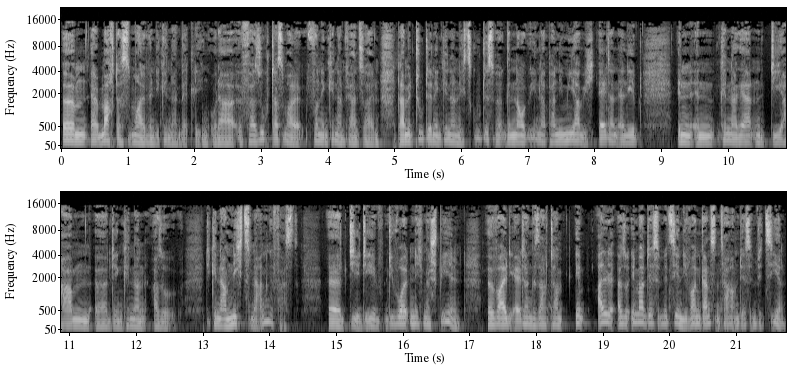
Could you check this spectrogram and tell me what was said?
ähm, er macht das mal, wenn die Kinder im Bett liegen oder versucht das mal von den Kindern fernzuhalten. Damit tut er den Kindern nichts Gutes. Genau wie in der Pandemie habe ich Eltern erlebt in, in Kindergärten, die haben äh, den Kindern, also die Kinder haben nichts mehr angefasst. Äh, Die, die, die wollten nicht mehr spielen, äh, weil die Eltern gesagt haben, im, alle, also immer desinfizieren. Die waren den ganzen Tag am Desinfizieren.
